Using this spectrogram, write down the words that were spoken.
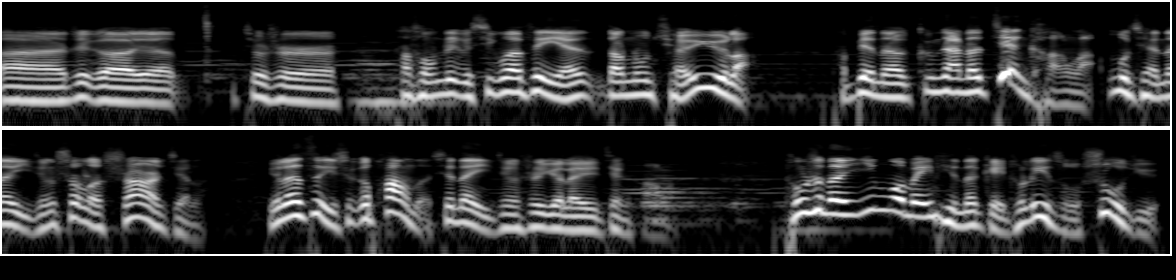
呃，这个就是他从这个新冠肺炎当中痊愈了，他变得更加的健康了。目前呢，已经瘦了十二斤了。原来自己是个胖子，现在已经是越来越健康了。同时呢，英国媒体呢给出了一组数据，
